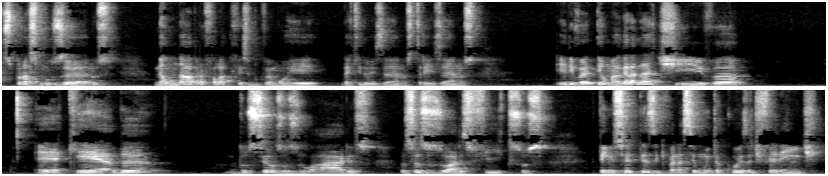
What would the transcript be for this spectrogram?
os próximos anos. Não dá para falar que o Facebook vai morrer daqui dois anos, três anos ele vai ter uma gradativa é, queda dos seus usuários, dos seus usuários fixos. Tenho certeza que vai nascer muita coisa diferente,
